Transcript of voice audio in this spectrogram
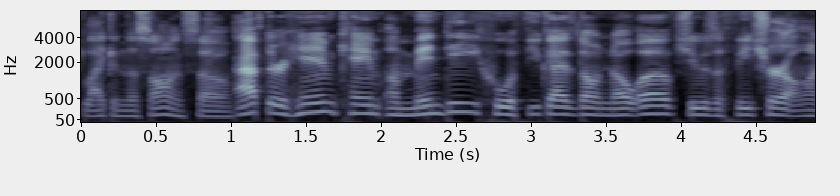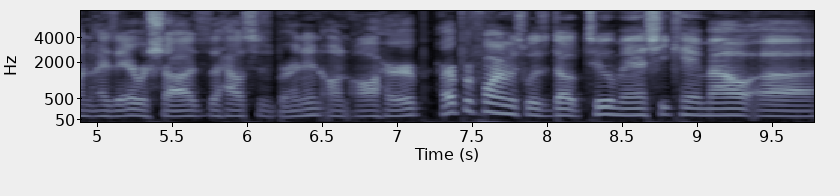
liking the song. So after him came Amindi, who if you guys don't know of, she was a feature on Isaiah Rashad's The House is Burning on All Herb. Her performance was dope too, man. She came out uh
